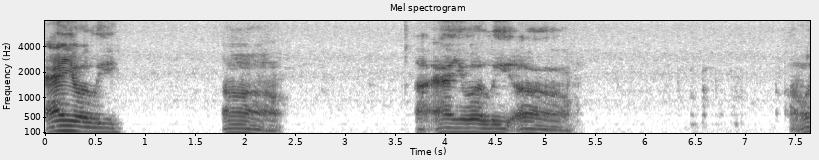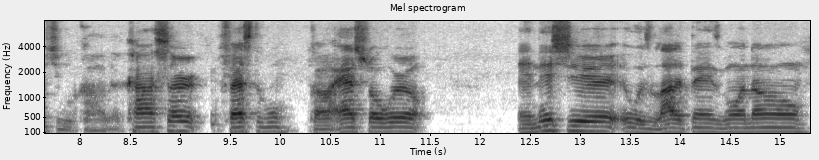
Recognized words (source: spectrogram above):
annually um annually um uh, what you would call it concert festival called Astroworld. And this year it was a lot of things going on.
